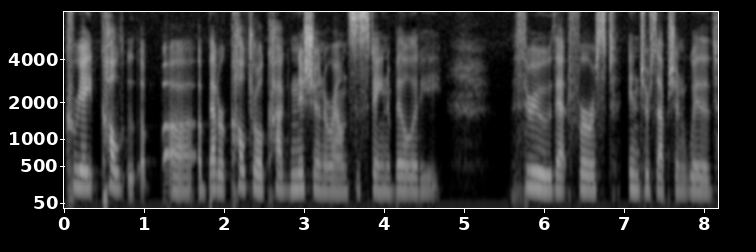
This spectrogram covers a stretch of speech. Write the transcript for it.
create uh, a better cultural cognition around sustainability through that first interception with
